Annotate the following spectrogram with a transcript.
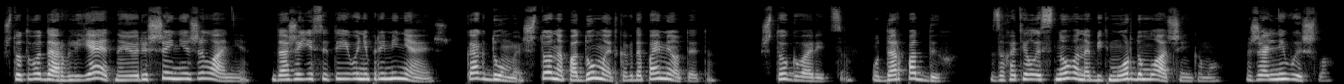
что твой дар влияет на ее решение и желание, даже если ты его не применяешь. Как думаешь, что она подумает, когда поймет это? Что говорится? Удар под дых. Захотелось снова набить морду младшенькому. Жаль, не вышло.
